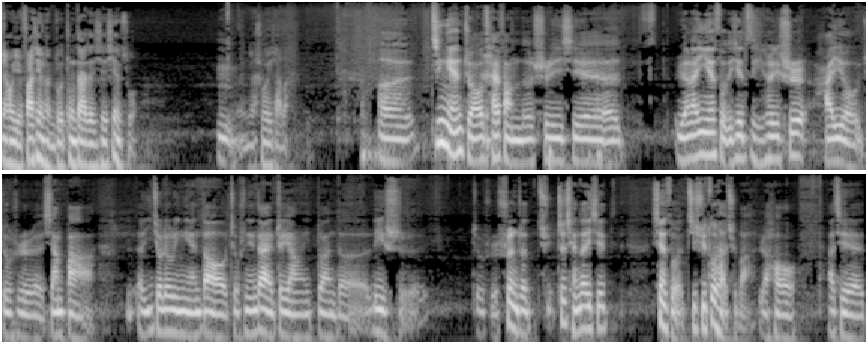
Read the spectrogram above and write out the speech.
然后也发现了很多重大的一些线索。嗯，你要说一下吧。呃，今年主要采访的是一些原来鹰研所的一些字体设计师，还有就是想把呃一九六零年到九十年代这样一段的历史，就是顺着去之前的一些线索继续做下去吧。然后，而且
